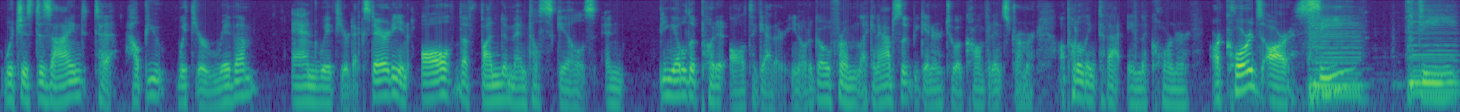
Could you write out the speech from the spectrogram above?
which is designed to help you with your rhythm and with your dexterity and all the fundamental skills and being able to put it all together, you know, to go from like an absolute beginner to a confident strummer. I'll put a link to that in the corner. Our chords are C, D,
